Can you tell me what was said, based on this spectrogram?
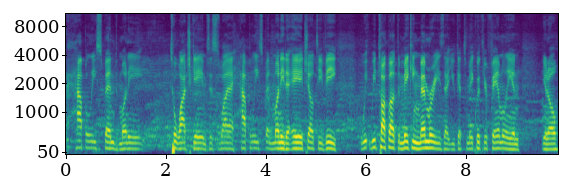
happily spend money to watch games. This is why I happily spend money to AHL TV. We, we talk about the making memories that you get to make with your family, and you know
